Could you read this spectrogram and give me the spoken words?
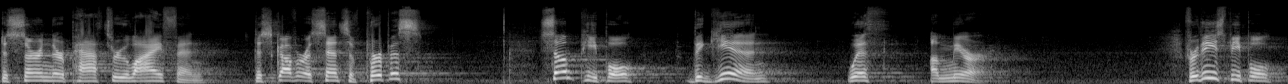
discern their path through life and discover a sense of purpose. Some people begin with a mirror. For these people,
